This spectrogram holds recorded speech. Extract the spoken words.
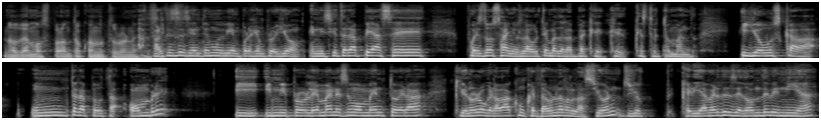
nos vemos pronto cuando tú lo necesites. Aparte se siente muy bien. Por ejemplo, yo inicié terapia hace pues dos años, la última terapia que, que, estoy tomando. Y yo buscaba un terapeuta hombre y, y, mi problema en ese momento era que yo no lograba concretar una relación. Yo quería ver desde dónde venía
